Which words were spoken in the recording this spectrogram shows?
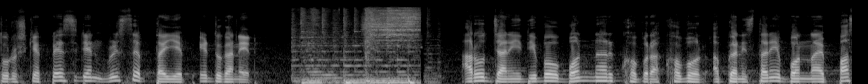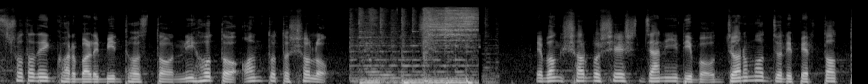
তুরস্কের প্রেসিডেন্ট রিসেপ তাইয়েব এরদোগানের। আরও জানিয়ে দিব বন্যার খবরাখবর। আফগানিস্তানে বন্যায় পাঁচ শতাধিক ঘরবাড়ি বিধ্বস্ত। নিহত অন্তত ষোলো। এবং সর্বশেষ জানিয়ে দিব, জনমত জরিপের তথ্য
